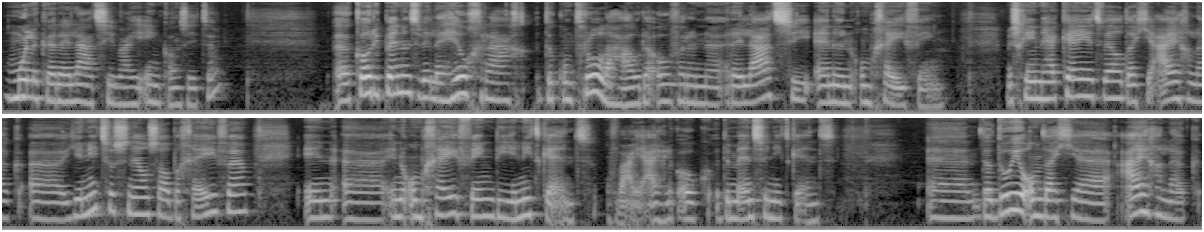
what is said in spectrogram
moeilijke relatie waar je in kan zitten. Uh, codependents willen heel graag de controle houden over een relatie en een omgeving. Misschien herken je het wel dat je eigenlijk je niet zo snel zal begeven in, in een omgeving die je niet kent. Of waar je eigenlijk ook de mensen niet kent. Dat doe je omdat je eigenlijk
